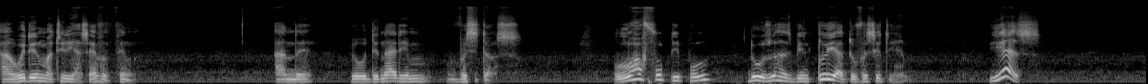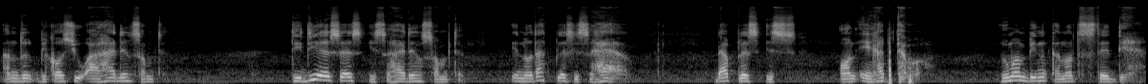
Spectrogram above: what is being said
and reading materials, everything. And uh, you denied him visitors. Lawful people, those who has been cleared to visit him. Yes, and because you are hiding something. The DSS is hiding something. You know, that place is hell. That place is uninhabitable. Human being cannot stay there.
